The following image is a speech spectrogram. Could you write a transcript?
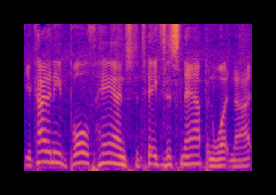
you kind of need both hands to take the snap and whatnot.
